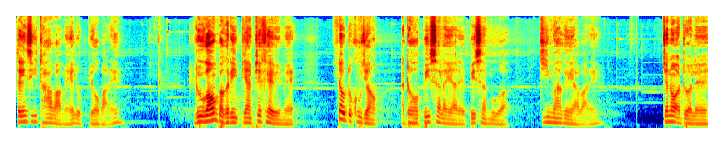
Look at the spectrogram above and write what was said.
တင်စီထားပါမယ်လို့ပြောပါတယ်လူကောင်းပဂတိပြန်ဖြစ်ခဲ့ပေမဲ့နှုတ်တစ်ခုကြောင့်အတော်ပြီးဆက်လိုက်ရတဲ့ပြီးဆက်မှုကကြီးမားခဲ့ရပါတယ်ကျွန်တော်အတွက်လည်း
